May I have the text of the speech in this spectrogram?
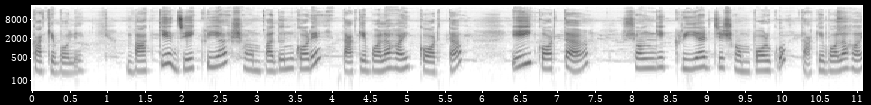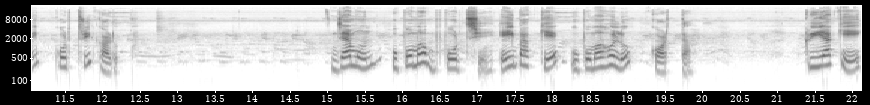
কাকে বলে? বাক্যে যে ক্রিয়া সম্পাদন করে, তাকে বলা হয় কর্তা। এই কর্তা সঙ্গে ক্রিয়ার যে সম্পর্ক, তাকে বলা হয় কর্তৃকারক। যেমন, উপমা পড়ছে, এই বাক্যে উপমা হলো কর্তা। ক্রিয়াকে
